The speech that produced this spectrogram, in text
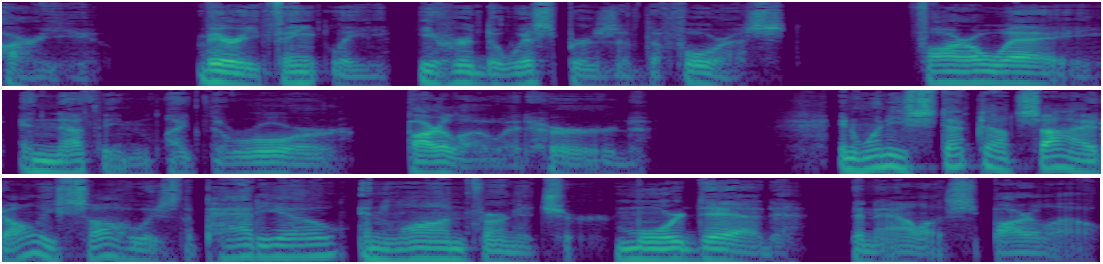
are you? Very faintly he heard the whispers of the forest, far away and nothing like the roar Barlow had heard. And when he stepped outside, all he saw was the patio and lawn furniture, more dead than Alice Barlow.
